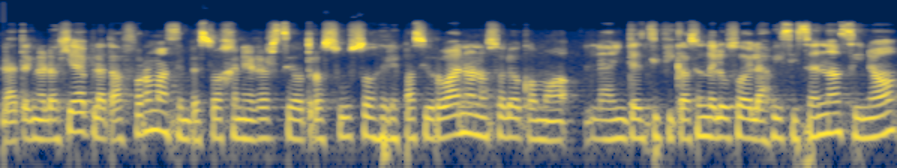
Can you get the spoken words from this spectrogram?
La tecnología de plataformas empezó a generarse otros usos del espacio urbano, no solo como la intensificación del uso de las bicisendas, sino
